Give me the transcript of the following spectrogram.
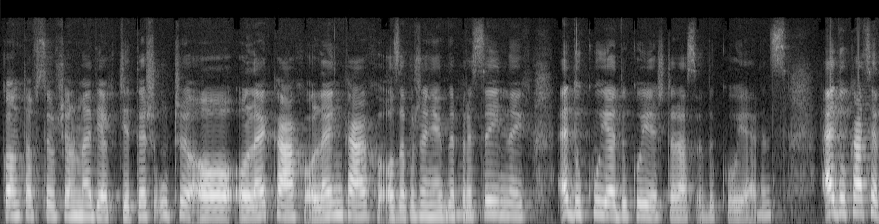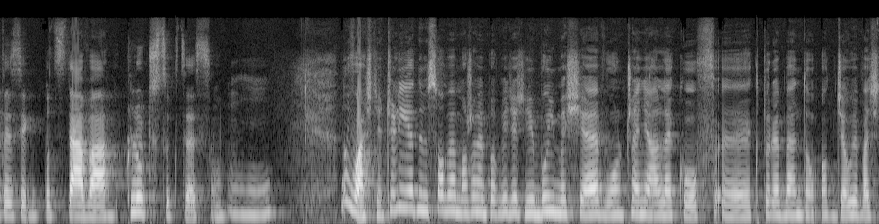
konto w social mediach, gdzie też uczy o, o lekach, o lękach, o zaburzeniach depresyjnych. Edukuje, edukuje, jeszcze raz edukuje. Więc edukacja to jest jakby podstawa, klucz sukcesu. No właśnie, czyli jednym słowem możemy powiedzieć, nie bójmy się włączenia leków, y, które będą oddziaływać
